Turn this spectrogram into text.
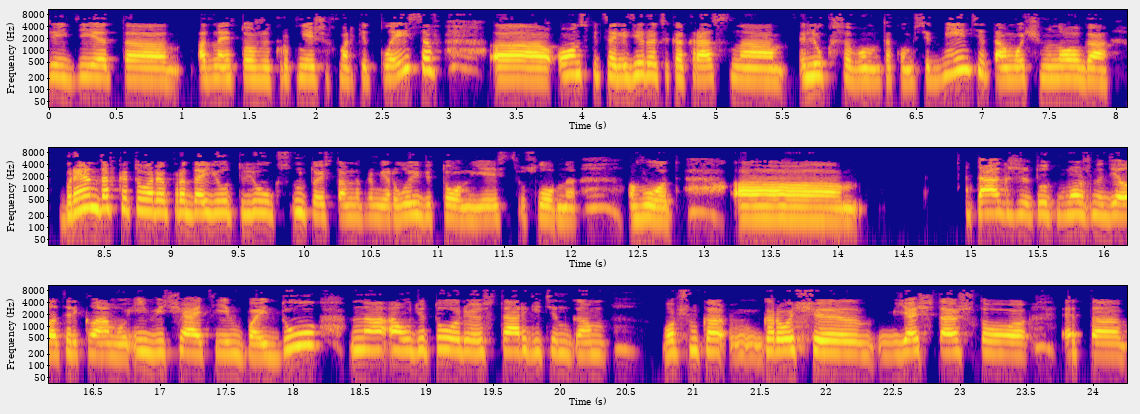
JD – это одна из тоже крупнейших маркетплейсов. Э, он специализируется как раз на люксовом таком сегменте, там очень много брендов, брендов, которые продают люкс, ну, то есть там, например, Louis Vuitton есть условно, вот. А, также тут можно делать рекламу и в Вичате, и в Байду на аудиторию с таргетингом. В общем, короче, я считаю, что это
